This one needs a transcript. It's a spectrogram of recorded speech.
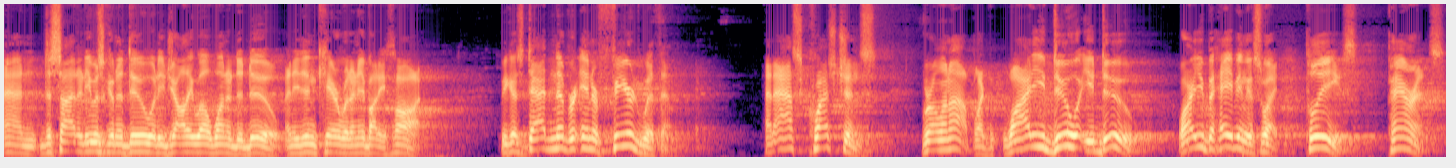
and decided he was going to do what he jolly well wanted to do, and he didn't care what anybody thought. Because dad never interfered with him and ask questions growing up, like, why do you do what you do? Why are you behaving this way? Please, parents,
